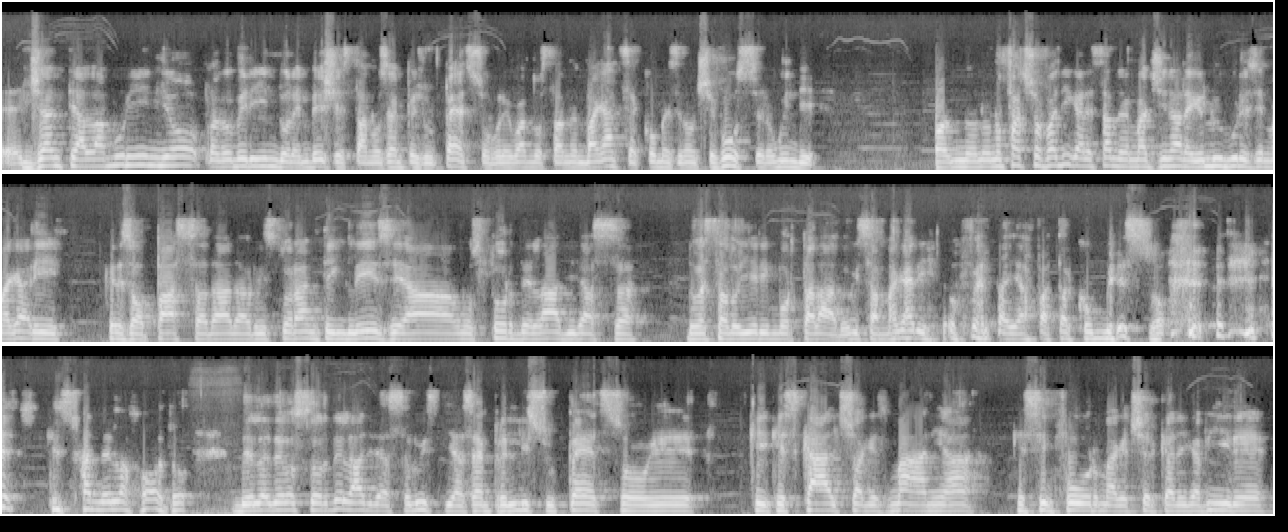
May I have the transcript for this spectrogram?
Eh, gente alla Murigno, proprio per indole, invece stanno sempre sul pezzo, pure quando stanno in vacanza è come se non ci fossero. Quindi non, non faccio fatica, Alessandro, a immaginare che lui pure se magari che ne so, passa da, da un ristorante inglese a uno store dell'Adidas dove è stato ieri immortalato, chissà magari l'offerta gli ha fatto al commesso che sta nella foto del, dello store dell'Adidas, lui stia sempre lì sul pezzo, che, che, che scalcia, che smania, che si informa, che cerca di capire,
